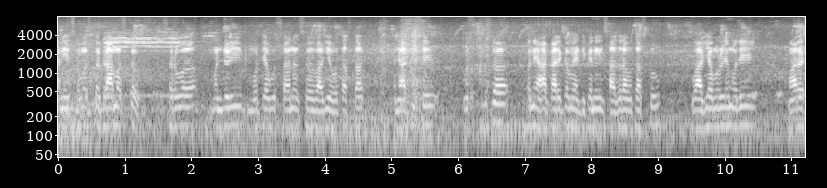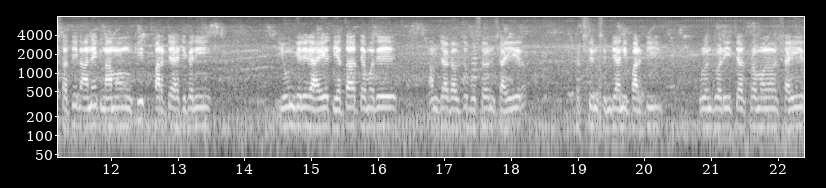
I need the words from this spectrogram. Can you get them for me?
आणि समस्त ग्रामस्थ सर्व मंडळी मोठ्या उत्साहानं सहभागी होत असतात. आणि अतिशय उत्स्फूर्तपणे हा कार्यक्रम या ठिकाणी साजरा होत असतो. वाघ्या मुरळीमध्ये महाराष्ट्रातील अनेक नामांकित पार्ट्या या ठिकाणी येऊन गेलेल्या आहेत. येतात त्यामध्ये आमच्या गावचं भूषण शाहीर दक्षिण शिंदे आणि पार्टी उळंदवाडी त्याचप्रमाणे शाहीर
